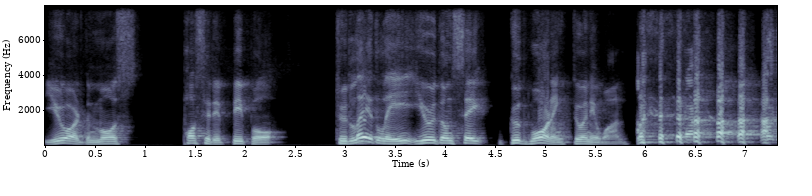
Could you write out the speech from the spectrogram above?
you are the most positive people. To lately, you don't say good morning to anyone. How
